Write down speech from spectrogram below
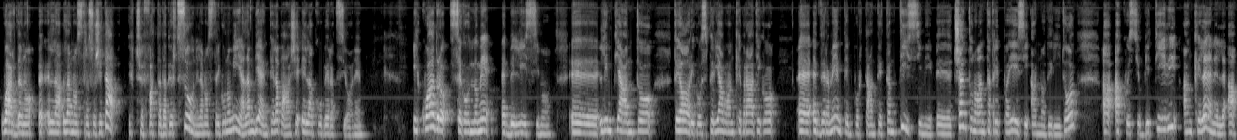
guardano eh, la, la nostra società, cioè fatta da persone, la nostra economia, l'ambiente, la pace e la cooperazione. Il quadro, secondo me, è bellissimo. Eh, l'impianto teorico, speriamo anche pratico, è, è veramente importante. Tantissimi, eh, 193 paesi hanno aderito, a, a questi obiettivi, anche l'Enel ha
